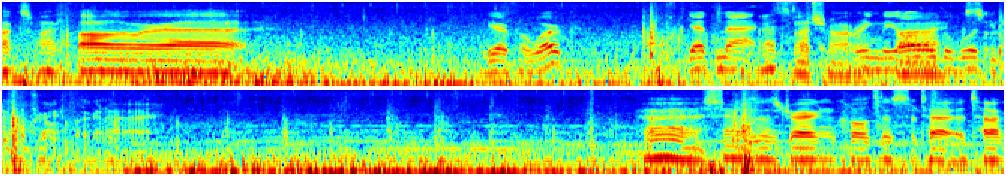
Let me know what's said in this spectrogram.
Fuck's my follower at? Here for work? Get an axe. That's much more. Bring me all the wood you doing can pretty fucking high. Ah, as soon as those dragon cultists atta- talk,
